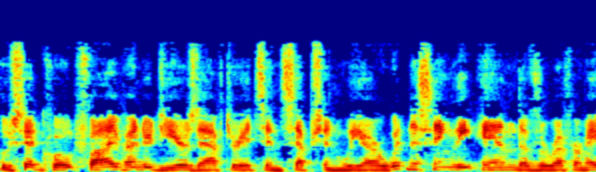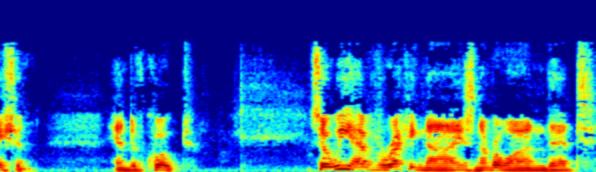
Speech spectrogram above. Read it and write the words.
who said, quote, 500 years after its inception, we are witnessing the end of the Reformation. End of quote. So we have recognized, number one, that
